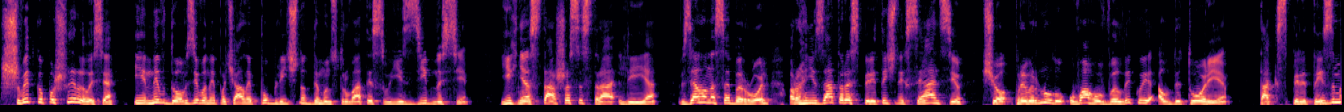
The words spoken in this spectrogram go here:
швидко поширилися, і невдовзі вони почали публічно демонструвати свої здібності. Їхня старша сестра Лія взяла на себе роль організатора спіритичних сеансів, що привернуло увагу великої аудиторії. Так, спіритизм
